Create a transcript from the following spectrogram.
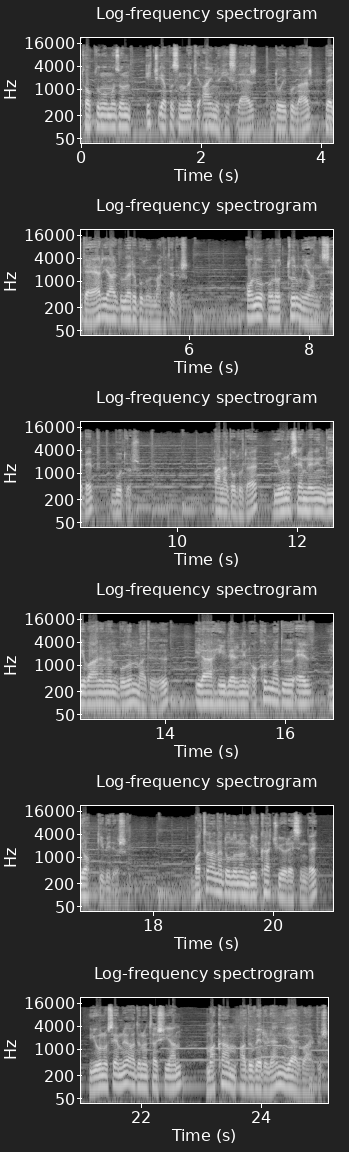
toplumumuzun iç yapısındaki aynı hisler, duygular ve değer yargıları bulunmaktadır. Onu unutturmayan sebep budur. Anadolu'da Yunus Emre'nin divanının bulunmadığı, ilahilerinin okunmadığı ev yok gibidir. Batı Anadolu'nun birkaç yöresinde Yunus Emre adını taşıyan makam adı verilen yer vardır.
